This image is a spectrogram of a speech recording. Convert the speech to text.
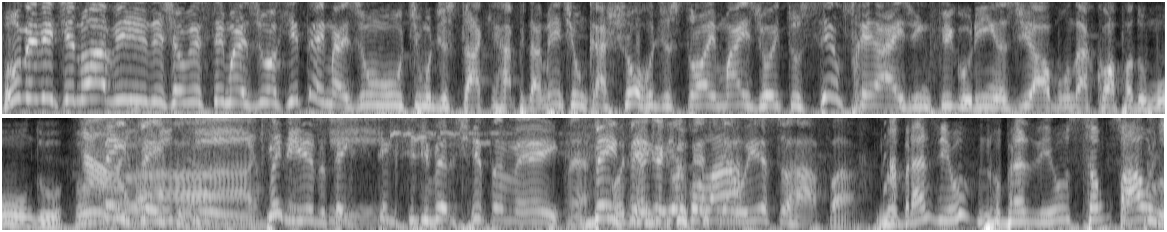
1h29, deixa eu ver se tem mais um aqui. Tem mais um último destaque rapidamente. Um cachorro destrói mais de 800 reais em figurinhas de álbum da Copa do Mundo. Não, Bem foi feito. Ah, querido, tem que, tem que se divertir também. Bem Onde é que feito. aconteceu isso, Rafa? No Brasil, no Brasil, São Paulo,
